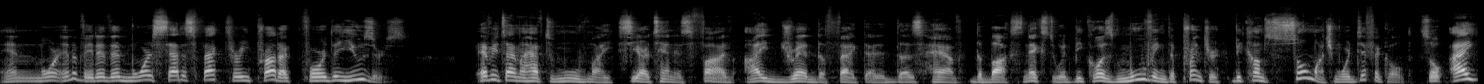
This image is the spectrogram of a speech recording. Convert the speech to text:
and more innovative and more satisfactory product for the users? Every time I have to move my CR10S5, I dread the fact that it does have the box next to it because moving the printer becomes so much more difficult. So I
